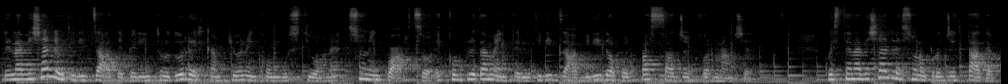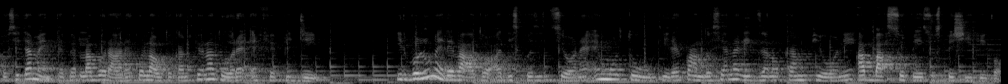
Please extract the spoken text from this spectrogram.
Le navicelle utilizzate per introdurre il campione in combustione sono in quarzo e completamente riutilizzabili dopo il passaggio in fornace. Queste navicelle sono progettate appositamente per lavorare con l'autocampionatore FPG. Il volume elevato a disposizione è molto utile quando si analizzano campioni a basso peso specifico.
